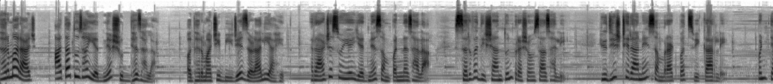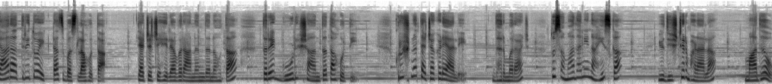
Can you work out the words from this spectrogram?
धर्मराज आता तुझा यज्ञ शुद्ध झाला. अधर्माची बीजे जळाली आहेत. राजसूय यज्ञ संपन्न झाला. सर्व दिशांतून प्रशंसा झाली. युधिष्ठिराने सम्राटपद स्वीकारले. पण त्या रात्री तो एकटाच बसला होता. त्याच्या चेहऱ्यावर आनंद नव्हता तर एक गूढ शांतता होती. कृष्ण त्याच्याकडे आले. धर्मराज तू समाधानी नाहीस का? युधिष्ठिर म्हणाला माधव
